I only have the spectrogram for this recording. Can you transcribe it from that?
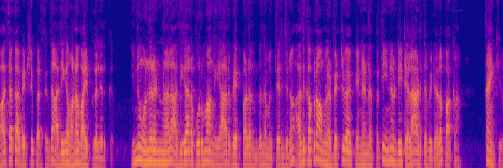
பாஜக வெற்றி பெறத்துக்கு தான் அதிகமான வாய்ப்புகள் இருக்கு. இன்னும் ஒன்று ரெண்டு நாள் அதிகாரப்பூர்வமாக அங்கே யார் வேட்பாளர் என்பது நமக்கு தெரிஞ்சிடும். அதுக்கப்புறம் அவங்களோட வெற்றி வாய்ப்பு என்னென்ன பற்றி இன்னும் டீட்டெயிலாக அடுத்த வீடியோவில் பார்க்கலாம். தேங்க்யூ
